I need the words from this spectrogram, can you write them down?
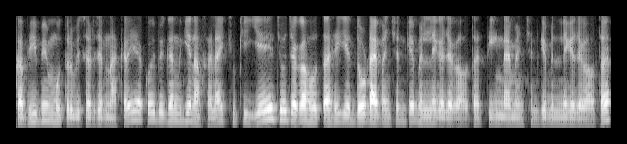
कभी भी मूत्र विसर्जन ना करें या कोई भी गंदगी ना फैलाएँ, क्योंकि ये जो जगह होता है, ये दो डायमेंशन के मिलने का जगह होता है, तीन डायमेंशन के मिलने का जगह होता है,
